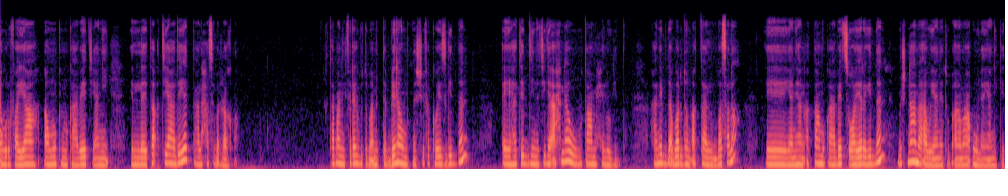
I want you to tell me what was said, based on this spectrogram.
أو رفيعة أو ممكن مكعبات يعني. التقطيع ديت على حسب الرغبة. طبعا الفراخ بتبقى متبلة ومتنشفة كويس جدا. هتدي نتيجة أحلى وطعم حلو جدا. هنبدأ برضو نقطع البصلة. يعني هنقطعها مكعبات صغيرة جدا مش ناعمة قوي يعني تبقى معقولة يعني كده.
